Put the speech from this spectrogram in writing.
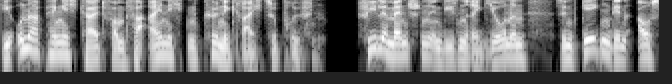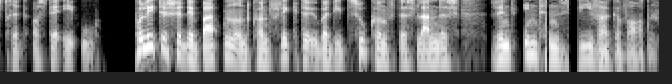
die Unabhängigkeit vom Vereinigten Königreich zu prüfen. Viele Menschen in diesen Regionen sind gegen den Austritt aus der EU. Politische Debatten und Konflikte über die Zukunft des Landes sind intensiver geworden.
